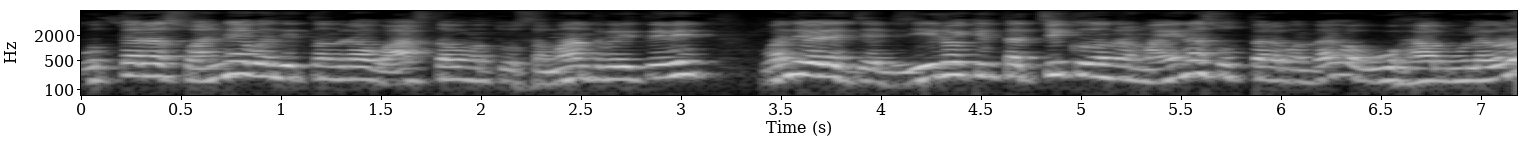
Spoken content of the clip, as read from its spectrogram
ಉತ್ತರ ಸೊನ್ನೆ ಬಂದಿತ್ತು ಅಂದ್ರೆ ವಾಸ್ತವ ಮತ್ತು ಸಮ ಅಂತ ಬರಿತೀವಿ. ಒಂದು ವೇಳೆ ಜೀರೋಕ್ಕಿಂತ ಚಿಕ್ಕದು ಅಂದ್ರೆ ಮೈನಸ್ ಉತ್ತರ ಬಂದಾಗ ಊಹಾ ಮೂಲಗಳು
